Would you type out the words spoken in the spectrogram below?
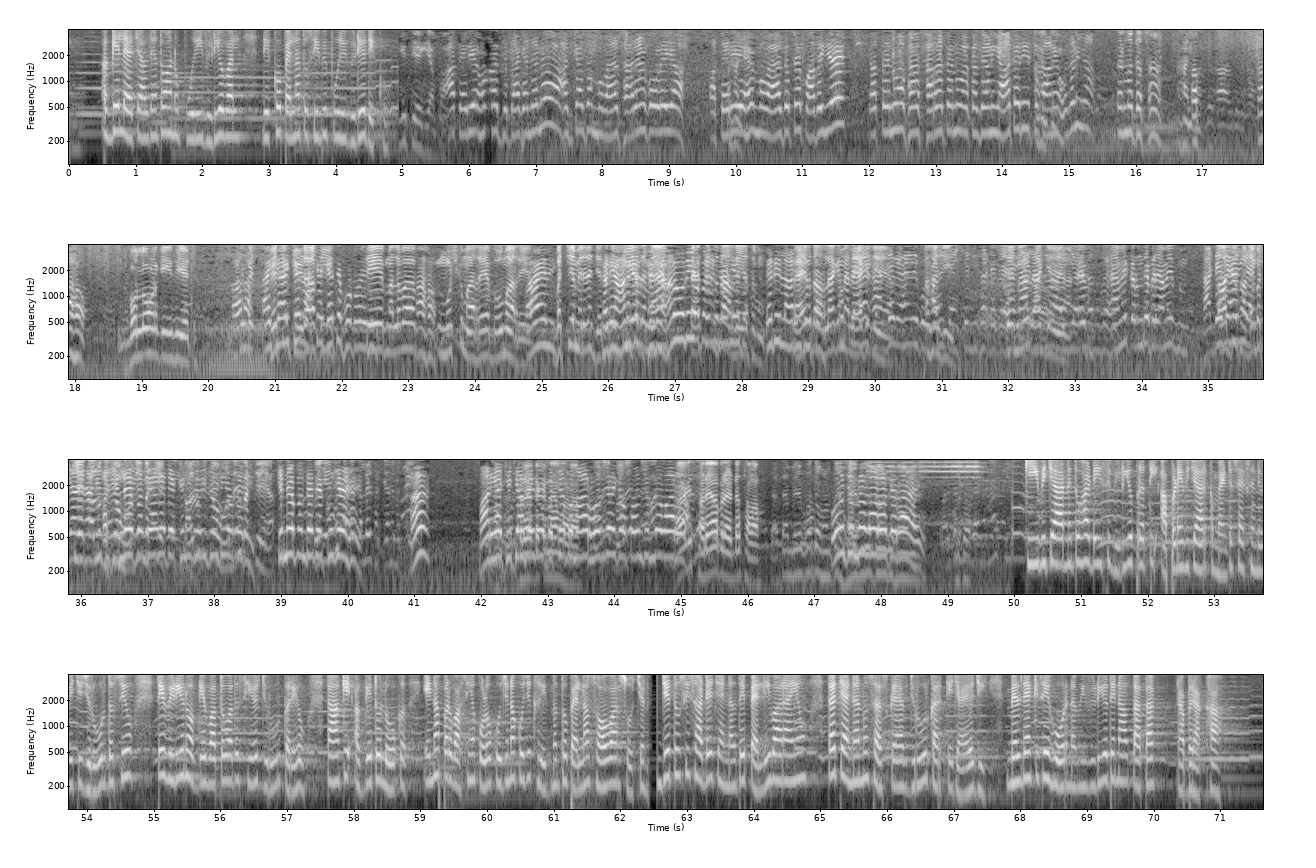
ਅੱਗੇ ਲੈ ਚੱਲਦੇ ਹਾਂ ਤੁਹਾਨੂੰ ਪੂਰੀ ਵੀਡੀਓ ਵੱਲ। ਦੇਖੋ ਪਹਿਲਾਂ ਤੁਸੀਂ ਵੀ ਪੂਰੀ ਵੀਡੀਓ ਦੇਖੋ। ਕੀਤੀ ਹੈਗੀ ਆਪਾਂ। ਆ ਤੇਰੇ ਹੁਣ ਜਿੱਦਾਂ ਕਹਿੰਦੇ ਨਾ ਅੱਜ ਕੱਲ ਤਾਂ ਮੋਬਾਈਲ ਸਾਰਿਆਂ ਕੋਲੇ ਆ। ਆ ਤੇਰੀ ਇਹ ਮੋਬਾਈਲ ਦੇ ਉੱਤੇ ਪਾ ਦਈਏ ਤਾਂ ਤੈਨੂੰ ਆ ਸਾ- ਸਾਰਾ ਤੈਨੂੰ ਅਕਲ ਦੇਣੀ ਆ। ਤੇਰੀ ਟਿਕਾਣੇ ਹੋ ਜਾਣੀਆਂ। ਤੈਨੂੰ ਮੈਂ ਦੱਸਾਂ। ਹਾਂਜੀ। ਆਹੋ। ਬੋਲੋ ਹੁਣ ਕੀ ਸੀ ਇਹ ਚ? ਵਿੱਚ ਕੀੜਾ ਸੀ ਖਿੱਚ ਫੋਟੋ ਤੇ ਇਹਦੀ ਮਤਲਬ ਆਹੋ। ਮੁਸ਼ਕ ਮਾਰ ਰਹੇ ਆ ਬਹੁ ਮਾਰ ਰਹੇ ਆਹ ਆ ਇਹਦੀ- ਬੱਚੇ ਮੇਰੇ ਨੇ ਜਿੱਦ ਛੜਿਆਣ ਕੀਤੀ ਹੈ ਤੇ ਮੈਂ ਛੜਿਆਣ ਉਹਦੀ ਆ ਪੈਸੇ ਭੈਣ ਵਧਾਰ ਚੋਦ ਲਏ ਆ ਸਗੋਂ। ਇਹਦੀ ਲਾਰੀ ਪੈਸੇ ਦੇ ਵਧਾਰ ਲੈ ਕੇ ਮੈਂ ਲੈ ਕੇ ਗਿਆ। ਹਾਂਜੀ। ਤੇ ਮੈਂ ਲੈ ਕੇ ਆਇਆ। ਇਹ ਐਵੇਂ ਕਰਨ ਦੇ ਫਿਰ ਐਵੇਂ ਸਾਡੇ ਅੱਜ ਸਾਡੇ ਬੱਚੇ ਕੱਲ ਨੂੰ ਕਿੰਨੇ ਬੰਦਿਆਂ ਨੇ ਦੇਖਣੀ ਕੱਲ ਤੇਰੀ? ਵੀਡੀਓ ਤੇਰੀ ਬੰਦੇ ਦੇਖੂਗੇ ਇਹ? ਹਾਂ? ਮਾੜੀਆਂ ਚੀਜ਼ਾਂ ਬੱਚੇ। ਬਿਮਾਰ ਹੋ ਜਾਣਗੇ ਕੌਣ ਜ਼ਿੰਮੇਵਾਰ ਆ? ਹੈ ਸੜਿਆ ਬ੍ਰੈਡ ਸਾਲਾ। ਕੌਣ ਜ਼ਿੰਮੇਵਾਰ ਹੈ ਤੇਰਾ ਇਹ? ਕੀ ਵਿਚਾਰ ਨੇ ਤੁਹਾਡੇ ਇਸ ਵੀਡੀਓ ਪ੍ਰਤੀ? ਆਪਣੇ ਵਿਚਾਰ ਕਮੈਂਟ ਸੈਕਸ਼ਨ ਦੇ ਵਿੱਚ ਜਰੂਰ ਦੱਸਿਓ ਤੇ ਵੀਡੀਓ ਨੂੰ ਅੱਗੇ ਵੱਧ ਤੋਂ ਵੱਧ ਸ਼ੇਅਰ ਜਰੂਰ ਕਰਿਓ ਤਾਂ ਕਿ ਅੱਗੇ ਤੋਂ ਲੋਕ ਇਹਨਾਂ ਪ੍ਰਵਾਸੀਆਂ ਕੋਲੋਂ ਕੁਝ ਨਾ ਕੁਝ ਖਰੀਦਣ ਤੋਂ ਪਹਿਲਾਂ 100 ਵਾਰ ਸੋਚਣ। ਜੇ ਤੁਸੀਂ ਸਾਡੇ ਚੈਨਲ ਤੇ ਪਹਿਲੀ ਵਾਰ ਆਏ ਹੋ ਤਾਂ ਚੈਨਲ ਨੂੰ ਸਬਸਕ੍ਰਾਈਬ ਜਰੂਰ ਕਰਕੇ ਜਾਇਓ ਜੀ। ਮਿਲਦੇ ਹਾਂ ਕਿਸੇ ਹੋਰ ਨਵੀਂ ਵੀਡੀਓ ਦੇ ਨਾਲ, ਤਦ ਤੱਕ ਰੱਬ ਰਾਖਾ।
